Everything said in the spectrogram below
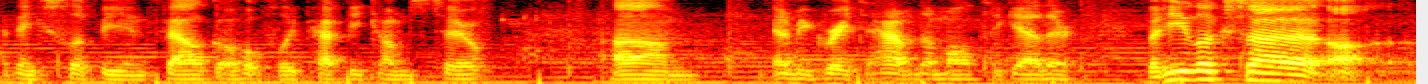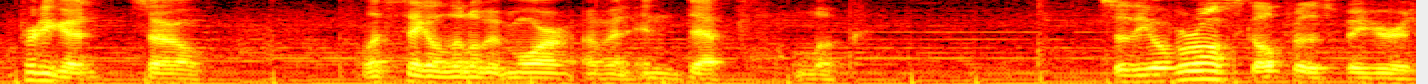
I think Slippy and Falco, hopefully Peppy comes too. Um, it'd be great to have them all together. But he looks uh, uh, pretty good, so let's take a little bit more of an in-depth look. So the overall sculpt for this figure is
